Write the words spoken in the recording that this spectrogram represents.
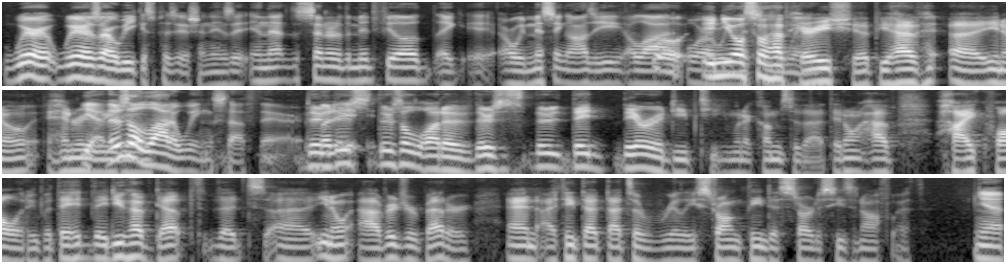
where where's our weakest position? Is it in that center of the midfield? Like, eh, are we missing Ozzy a lot? Well, or and you also have? Harry Shipp. You have uh, you know Henry. Yeah, there's a lot of wing stuff there. There, but there's it, there's a lot of there's they they are a deep team when it comes to that. They don't have high quality, but they they do have depth that's uh, you know average or better. And I think that that's a really strong thing to start a season off with. yeah.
